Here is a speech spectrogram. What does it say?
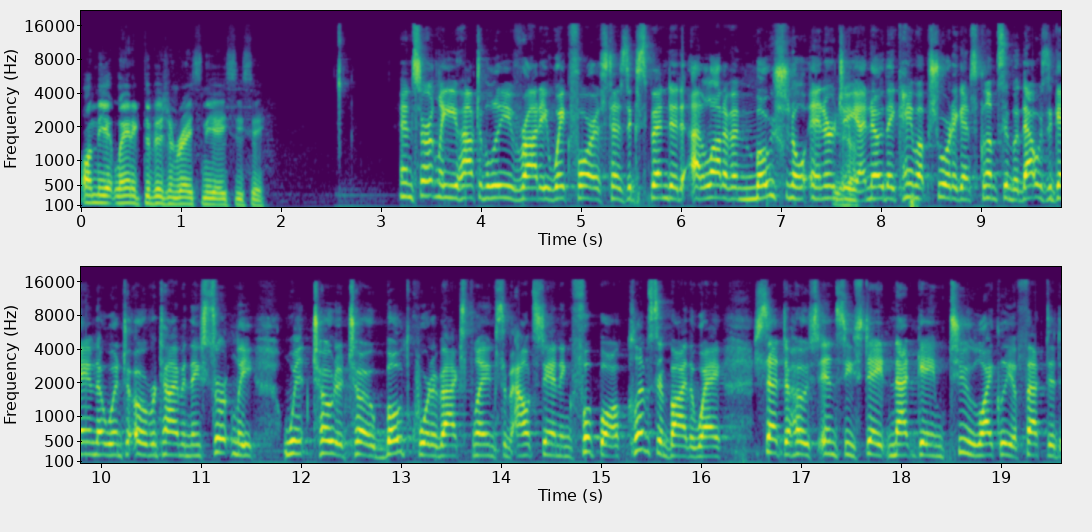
on the Atlantic Division race in the ACC. And certainly you have to believe, Roddy, Wake Forest has expended a lot of emotional energy. Yeah. I know they came up short against Clemson, but that was a game that went to overtime, and they certainly went toe to toe. Both quarterbacks playing some outstanding football. Clemson, by the way, set to host NC State, and that game, too, likely affected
